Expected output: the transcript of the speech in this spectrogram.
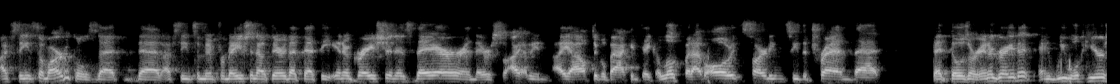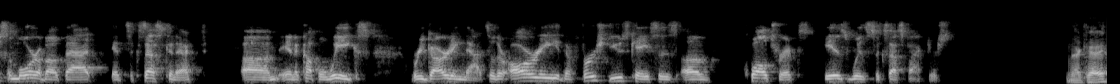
I've seen some articles that that I've seen some information out there that that the integration is there and there's I, mean I have to go back and take a look, but I've already starting to see the trend that that those are integrated, and we will hear some more about that at Success Connect um, in a couple weeks regarding that. So they're already the first use cases of Qualtrics is with SuccessFactors. Okay.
